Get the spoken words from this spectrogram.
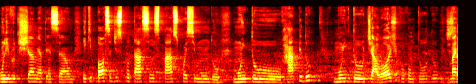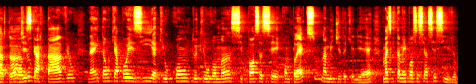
um livro que chame a atenção e que possa disputar assim espaço com esse mundo muito rápido, muito dialógico com tudo, Descartável. descartável, né? Então que a poesia, que o conto e que o romance possa ser complexo na medida que ele é, mas que também possa ser acessível.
